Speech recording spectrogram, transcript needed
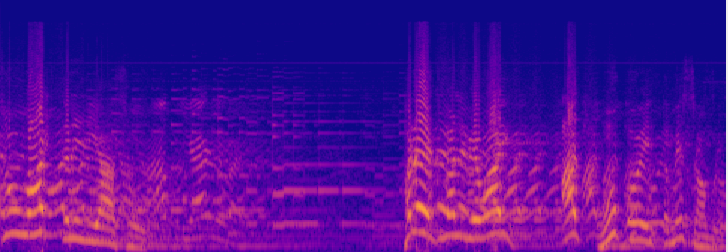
શું વાત કરી રહ્યા છો? વેવાય અરે અજમલ વેવાય આજ હું કહું તમે સાંભળો.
